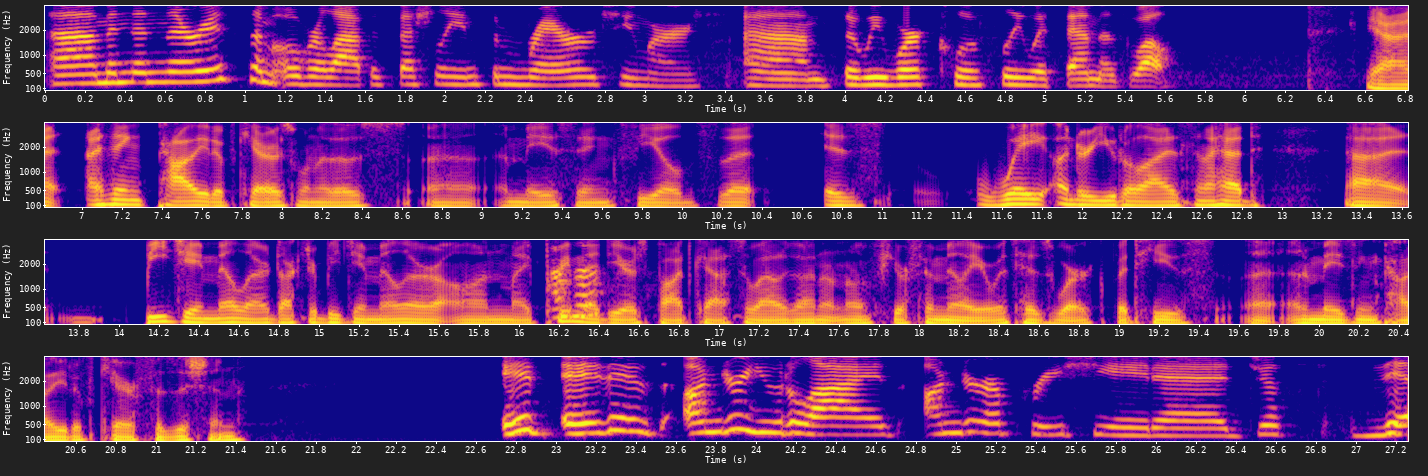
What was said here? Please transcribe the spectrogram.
Um, and then there is some overlap, especially in some rarer tumors. Um, so we work closely with them as well. Yeah, I think palliative care is one of those uh, amazing fields that is way underutilized. And I had uh, BJ Miller, Dr. BJ Miller, on my pre med uh-huh. years podcast a while ago. I don't know if you're familiar with his work, but he's uh, an amazing palliative care physician. It it is underutilized, underappreciated. Just the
